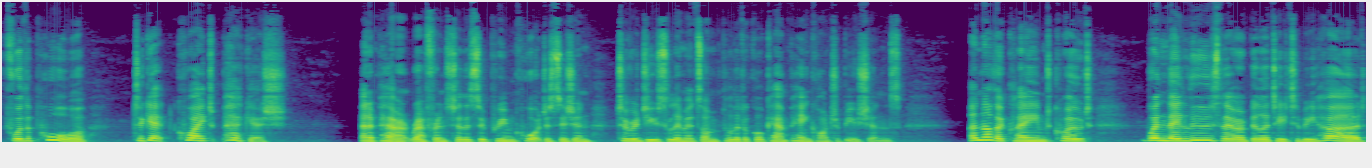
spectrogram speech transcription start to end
for the poor to get quite peckish. An apparent reference to the Supreme Court decision to reduce limits on political campaign contributions. Another claimed, quote, When they lose their ability to be heard,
